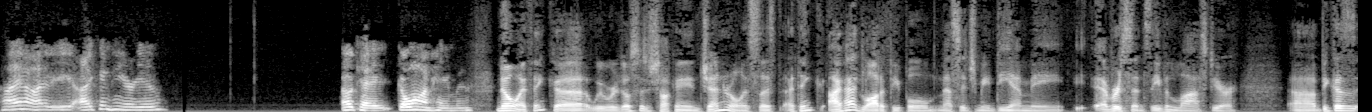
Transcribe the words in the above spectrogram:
Hi, Heidi. I can hear you. Okay, go on, Heyman. No, I think uh, we were also just talking in general. Is that I think I've had a lot of people message me, DM me ever since, even last year, uh, because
